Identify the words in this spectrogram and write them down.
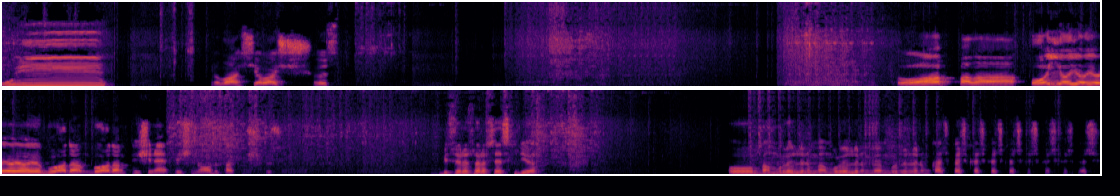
Oy! Yavaş yavaş. Höst. Hoppala. Oy oy oy oy oy. Bu adam bu adam peşine peşine orada takmıştır. Bir süre sonra ses gidiyor. O ben burada ölürüm ben burada ölürüm ben burada ölürüm. Kaç kaç kaç kaç kaç kaç kaç kaç kaç.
